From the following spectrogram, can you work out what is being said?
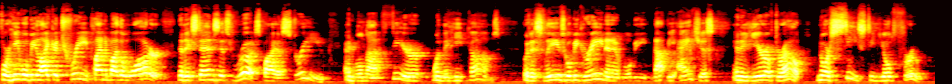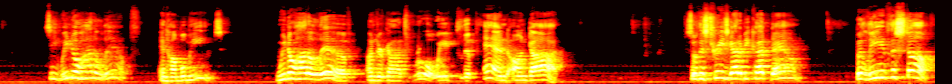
For he will be like a tree planted by the water that extends its roots by a stream and will not fear when the heat comes. But its leaves will be green and it will be not be anxious in a year of drought, nor cease to yield fruit. See, we know how to live in humble means. We know how to live under God's rule. We depend on God. So this tree's got to be cut down. But leave the stump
